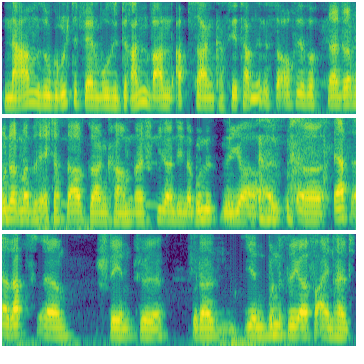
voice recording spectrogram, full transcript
Namen so gerüchtet werden, wo sie dran waren und Absagen kassiert haben, dann ist da auch wieder so, Ja, da wundert man sich echt, dass da Absagen kamen bei Spielern, die in der Bundesliga als äh, Erstersatz äh, stehen für oder die in Bundesliga-Verein halt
